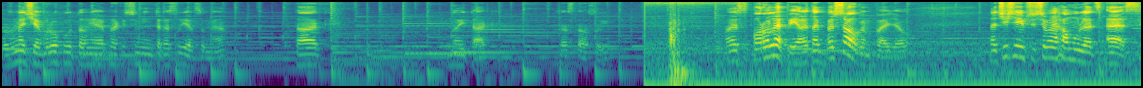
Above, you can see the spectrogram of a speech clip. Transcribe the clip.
Rozmycie w ruchu to mnie praktycznie nie interesuje w sumie. Tak. No i tak. Zastosuj. No jest sporo lepiej, ale tak bez szału bym powiedział. Naciśnij i przytrzymaj hamulec S.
